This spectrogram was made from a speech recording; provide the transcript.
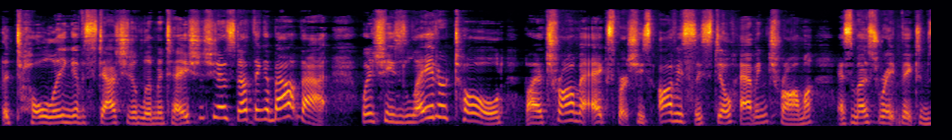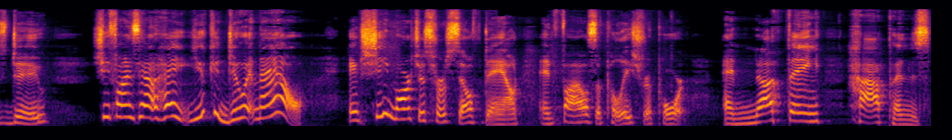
the tolling of statute of limitations. She knows nothing about that. When she's later told by a trauma expert, she's obviously still having trauma, as most rape victims do. She finds out, hey, you can do it now. And she marches herself down and files a police report and nothing happens,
